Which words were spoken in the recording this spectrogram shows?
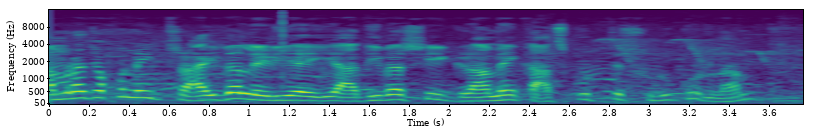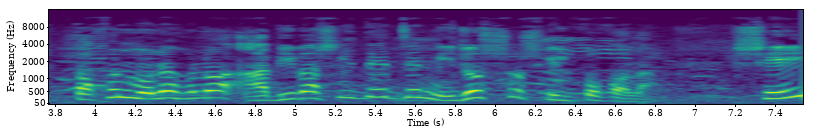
আমরা যখন এই ট্রাইবাল এরিয়ায় আদিবাসী গ্রামে কাজ করতে শুরু করলাম, তখন মনে হলো আদিবাসীদের যে নিজস্ব শিল্পকলা, সেই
